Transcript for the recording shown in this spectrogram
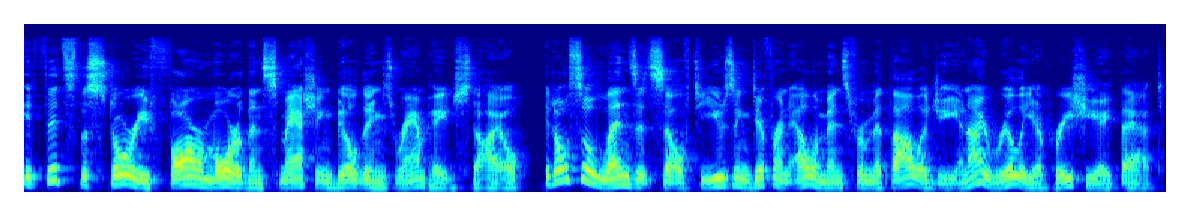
It fits the story far more than smashing buildings rampage style. It also lends itself to using different elements from mythology, and I really appreciate that.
